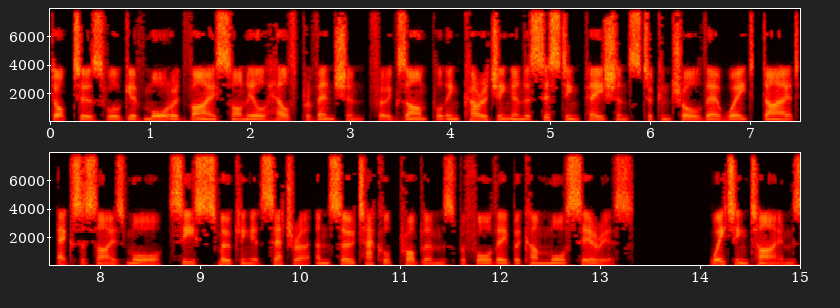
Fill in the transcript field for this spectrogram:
Doctors will give more advice on ill health prevention for example encouraging and assisting patients to control their weight, diet, exercise more, cease smoking etc. and so tackle problems before they become more serious. Waiting times,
